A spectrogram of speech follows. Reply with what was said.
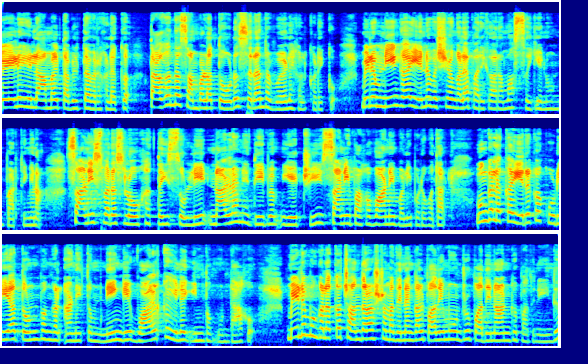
வேலை இல்லாமல் தவிர்த்தவர்களுக்கு தகுந்த சம்பளத்தோடு சிறந்த வேலைகள் கிடைக்கும். மேலும் நீங்கள் என்ன விஷயங்களை பரிகாரமாக செய்யணும்னு பார்த்தீங்கன்னா சனீஸ்வர ஸ்லோகத்தை சொல்லி நல்லெண்ணெய் தீபம் ஏற்றி சனி பகவானை வழிபடுவதால் உங்களுக்கு இருக்கக்கூடிய துன்பங்கள் அனைத்தும் நீங்கி வாழ்க்கையில் இன்பம் உண்டாகும். மேலும் உங்களுக்கு சந்திராஷ்டம தினங்கள் பதிமூன்று பதினான்கு பதினைந்து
